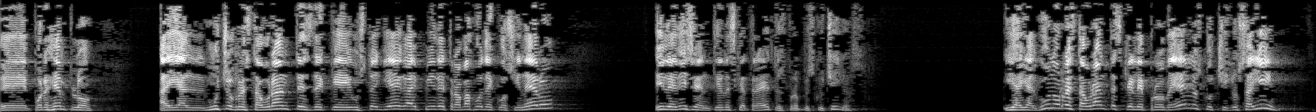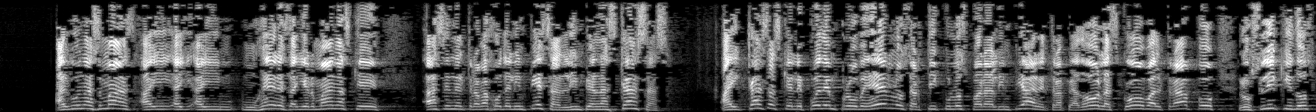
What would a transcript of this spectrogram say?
Eh, por ejemplo, hay muchos restaurantes de que usted llega y pide trabajo de cocinero y le dicen, tienes que traer tus propios cuchillos. Y hay algunos restaurantes que le proveen los cuchillos allí. Algunas más, hay, hay, mujeres, hay hermanas que hacen el trabajo de limpieza, limpian las casas. Hay casas que le pueden proveer los artículos para limpiar, el trapeador, la escoba, el trapo, los líquidos,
